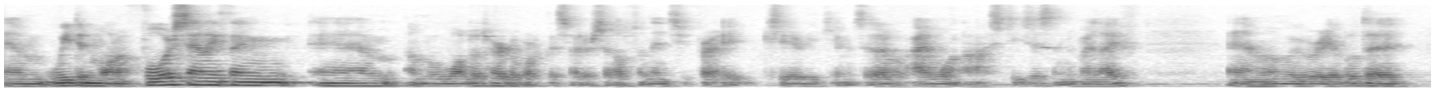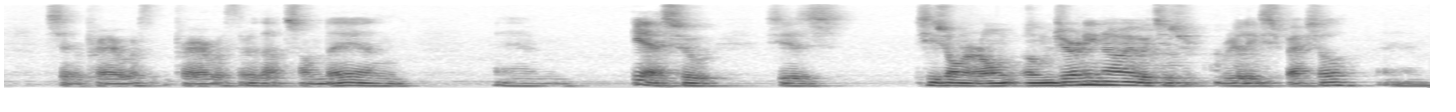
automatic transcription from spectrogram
um, we didn't want to force anything, um, and we wanted her to work this out herself. And then she very clearly came and said, oh, "I want to ask Jesus into my life," um, and we were able to say a prayer with prayer with her that Sunday, and um, yeah, so she's she's on her own own journey now, which is really special. Um,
